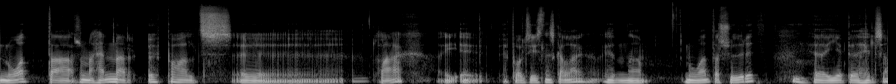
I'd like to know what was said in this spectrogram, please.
nota hennar uppáhalds e, lag e, uppáhalds íslenska lag hérna nú andar suðrið Mm. eða ég beða heilsa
